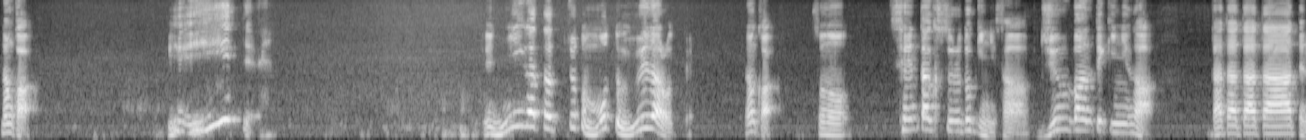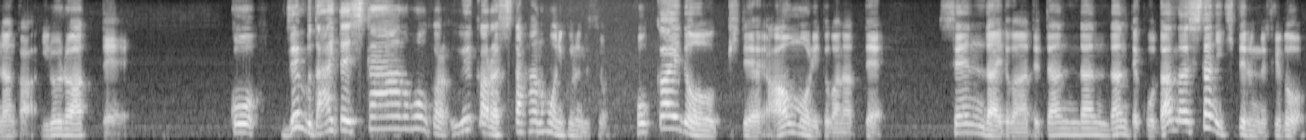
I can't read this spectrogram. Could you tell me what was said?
なんか、え、え？ー、って。え、新潟ちょっともっと上だろって。なんか、その、選択するときにさ、順番的にさ、ダダダダーってなんかいろいろあって、こう、全部大体下の方から、上から下の方に来るんですよ。北海道来て、青森とかなって、仙台とかなって、だんだんだんって、こう、だんだん下に来てるんですけど、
